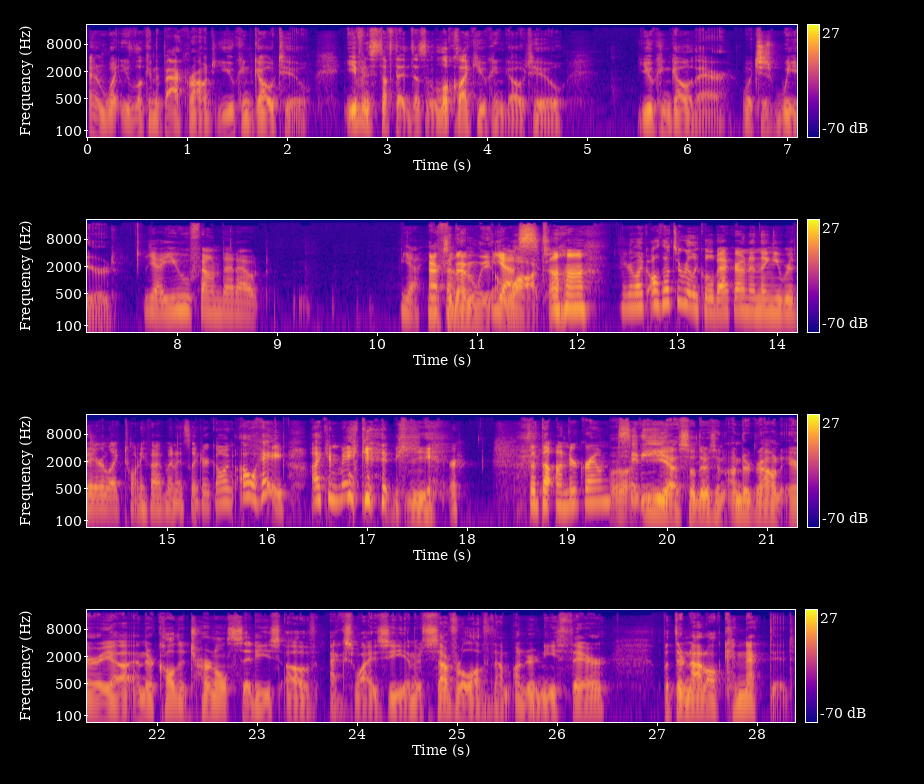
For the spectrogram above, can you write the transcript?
and what you look in the background, you can go to. Even stuff that doesn't look like you can go to, you can go there, which is weird. Yeah, you found that out. Yeah, you found- Accidentally, a Yes. lot. Uh-huh. You're like, "Oh, that's a really cool background." And then you were there like 25 minutes later going, "Oh, hey, I can make it here." Is that the underground Uh, city? yeah, so there's an underground area, and they're called Eternal Cities of XYZ, and there's several of them underneath there, but they're not all connected.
